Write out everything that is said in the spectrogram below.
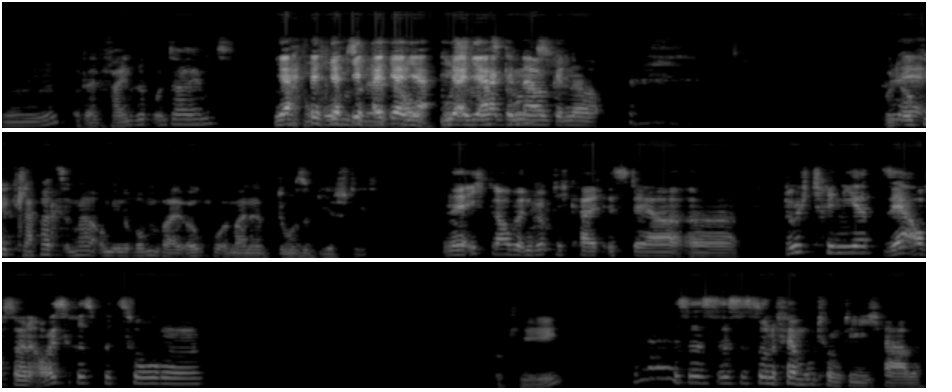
Mhm. Und ein Feinripp-Unterhemd. Ja, ja, so ja, ja, ja, ja, ja, genau, genau. Und Nee. irgendwie klappert's immer um ihn rum, weil irgendwo immer eine Dose Bier steht. Nee, ich glaube, in Wirklichkeit ist der äh, durchtrainiert, sehr auf sein Äußeres bezogen. Okay. Es ist, es ist so eine Vermutung, die ich habe.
